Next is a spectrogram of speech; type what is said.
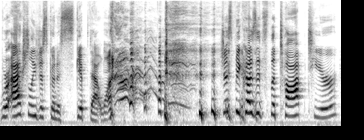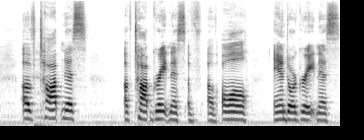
we're actually just going to skip that one. just because it's the top tier of topness of top greatness of of all Andor greatness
